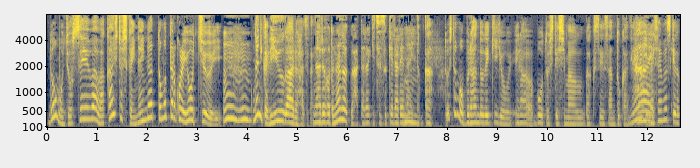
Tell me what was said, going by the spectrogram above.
どうも女性は若い人しかいないなと思ったらこれ要注意。うんうん。何か理由があるはずだと。なるほど。長く働き続けられないとか。どうしてもブランドで企業を選ぼうとしてしまう学生さんとかね、はいい、らっしゃいますけど、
